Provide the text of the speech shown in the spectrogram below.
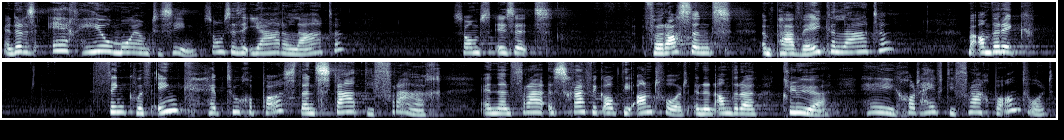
En dat is echt heel mooi om te zien. Soms is het jaren later. Soms is het verrassend een paar weken later. Maar omdat ik Think with Ink heb toegepast, dan staat die vraag. En dan schrijf ik ook die antwoord in een andere kleur. Hé, hey, God heeft die vraag beantwoord.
